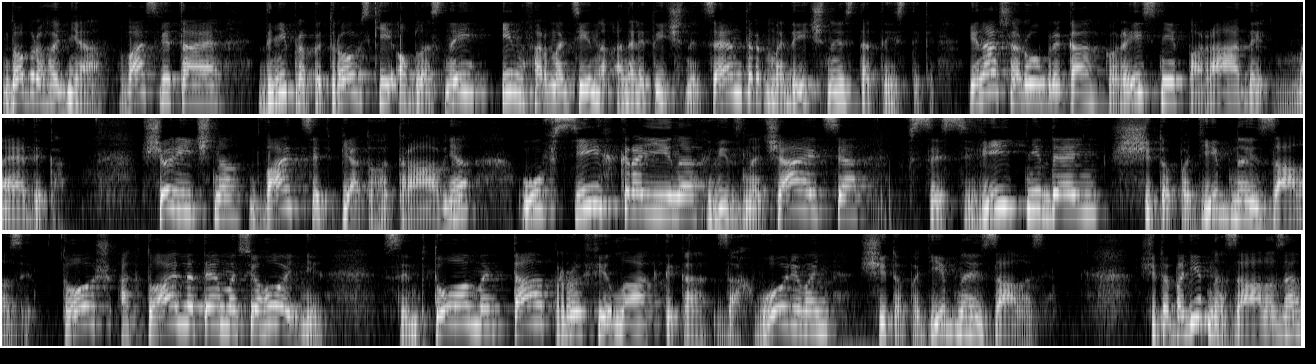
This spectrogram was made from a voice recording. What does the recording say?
Доброго дня! Вас вітає Дніпропетровський обласний інформаційно-аналітичний центр медичної статистики і наша рубрика Корисні поради медика. Щорічно, 25 травня, у всіх країнах відзначається Всесвітній день щитоподібної залози. Тож актуальна тема сьогодні симптоми та профілактика захворювань щитоподібної залози. Щитоподібна залоза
